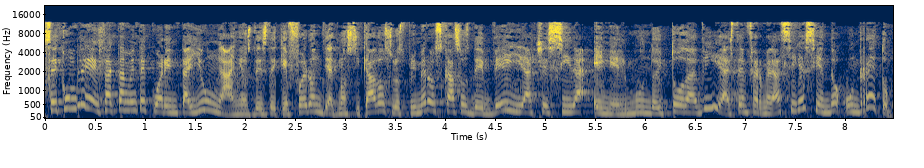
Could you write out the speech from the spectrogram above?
Se cumplen exactamente 41 años desde que fueron diagnosticados los primeros casos de VIH-Sida en el mundo y todavía esta enfermedad sigue siendo un reto.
